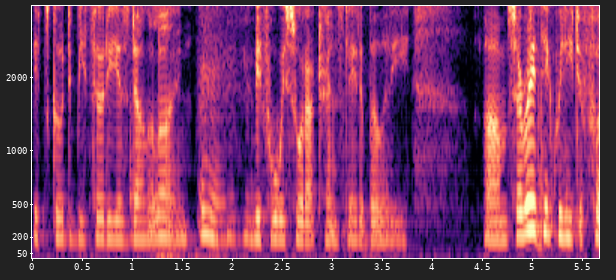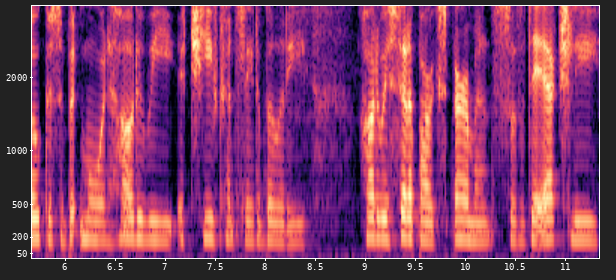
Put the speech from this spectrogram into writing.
it's going to be 30 years down the line Mm-hmm. before we sort out translatability. Um, so I really think we need to focus a bit more on how do we achieve translatability, how do we set up our experiments so that they actually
